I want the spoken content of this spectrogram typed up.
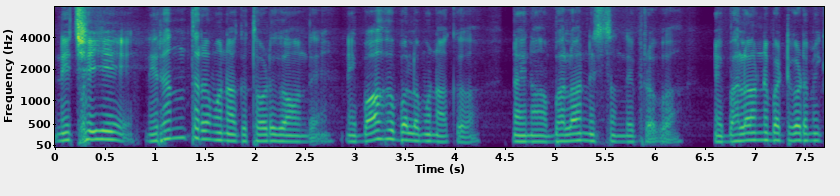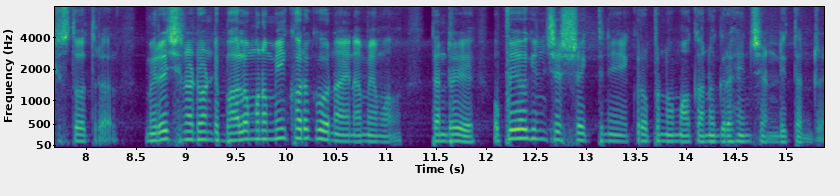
నీ చెయ్యి నిరంతరము నాకు తోడుగా ఉంది. నీ బాహుబలము నాకు నైనా బలాన్ని ఇస్తుంది ప్రభా. మీ బలాన్ని బట్టి కూడా మీకు స్తోత్రాలు. మీరు ఇచ్చినటువంటి బలమును మీ కొరకు నాయన మేము తండ్రి ఉపయోగించే శక్తిని కృపను మాకు అనుగ్రహించండి తండ్రి.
